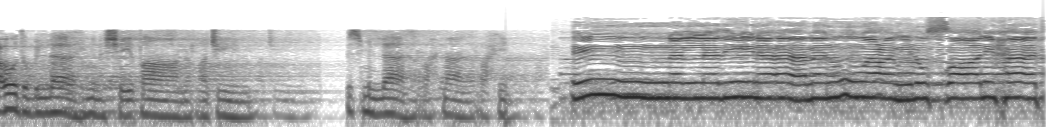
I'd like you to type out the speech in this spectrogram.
أعوذ بالله من الشيطان الرجيم. بسم الله الرحمن الرحيم. إن الذين آمنوا وعملوا الصالحات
